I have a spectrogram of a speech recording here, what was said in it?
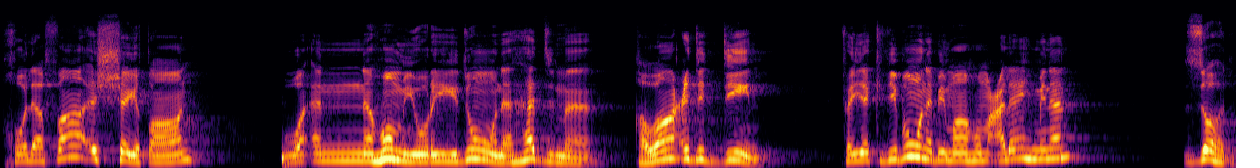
خلفاء الشيطان وأنهم يريدون هدم قواعد الدين فيكذبون بما هم عليه من الزهد.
